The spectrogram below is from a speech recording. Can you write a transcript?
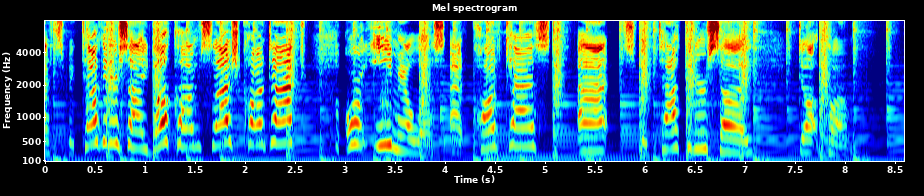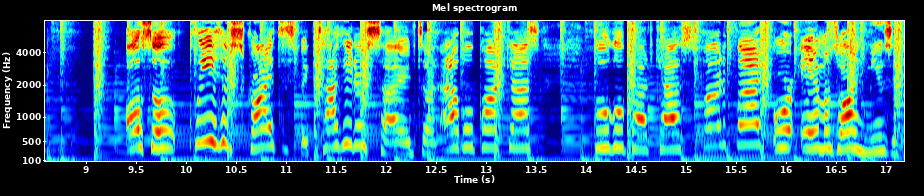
at spectacularsci.com slash contact or email us at podcast at spectacularsci.com. Also, please subscribe to Spectacular Science on Apple Podcasts, Google Podcasts, Spotify, or Amazon Music.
